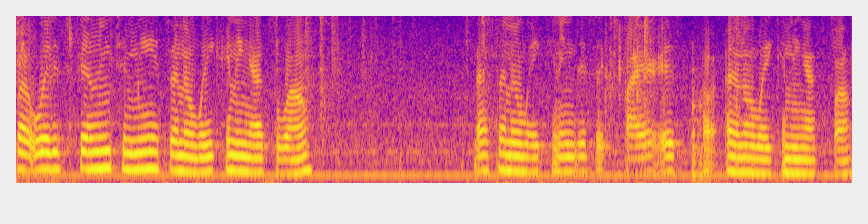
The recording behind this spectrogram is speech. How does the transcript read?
But what is feeling to me, it's an awakening as well. That's an awakening. This expire is an awakening as well.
